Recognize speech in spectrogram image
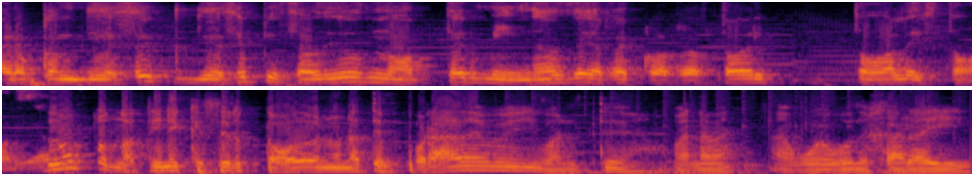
pero con 10, 10 episodios no terminas de recorrer todo el, toda la historia. No, pues no tiene que ser todo en una temporada, güey. Igual te van a, a huevo dejar ahí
